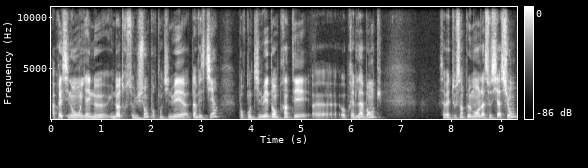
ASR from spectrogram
Après, sinon, il y a une, autre solution pour continuer euh, d'investir, pour continuer d'emprunter euh, auprès de la banque. Ça va être tout simplement l'association.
